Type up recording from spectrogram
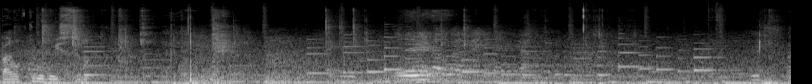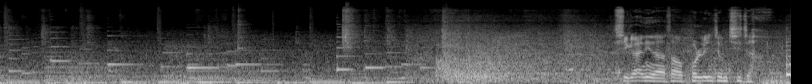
방 꾸미고 있 어 시간이 나서 볼링 좀 치자.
